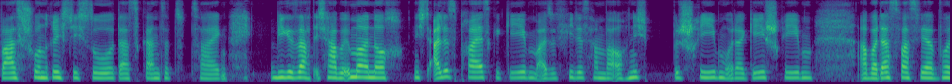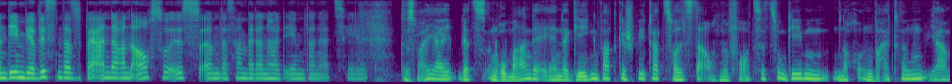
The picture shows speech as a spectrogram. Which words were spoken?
war es schon richtig so, das Ganze zu zeigen. Wie gesagt, ich habe immer noch nicht alles preisgegeben, also vieles haben wir auch nicht beschrieben oder geschrieben. Aber das, was wir, von dem wir wissen, dass es bei anderen auch so ist, ähm, das haben wir dann halt eben dann erzählt. Das war ja jetzt ein Roman, der eher in der Gegenwart gespielt hat. Soll es da auch eine Fortsetzung geben? Noch einen weiteren, ja,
